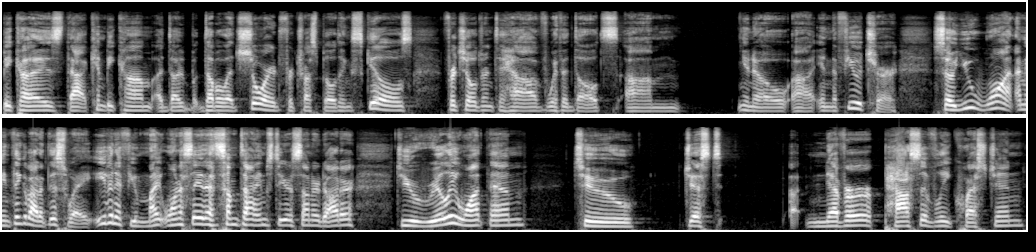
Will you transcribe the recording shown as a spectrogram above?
because that can become a double edged sword for trust building skills for children to have with adults. Um, you know, uh, in the future. So you want, I mean, think about it this way. Even if you might want to say that sometimes to your son or daughter, do you really want them to just uh, never passively question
